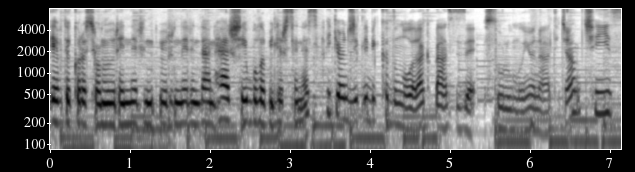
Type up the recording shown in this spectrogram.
ev dekorasyonu ürünlerin, ürünlerinden her şeyi bulabilirsiniz. Peki öncelikle bir kadın olarak ben size sorumu yönelteceğim. Çeyiz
